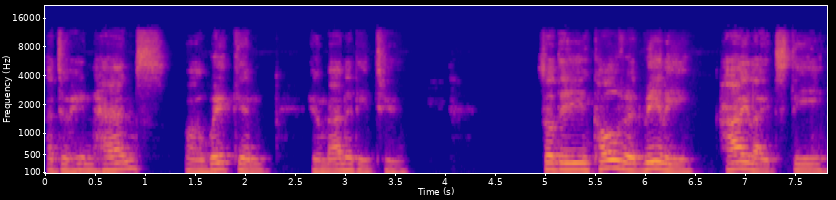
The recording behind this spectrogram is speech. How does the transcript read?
and to enhance or awaken humanity to? So, the COVID really highlights the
